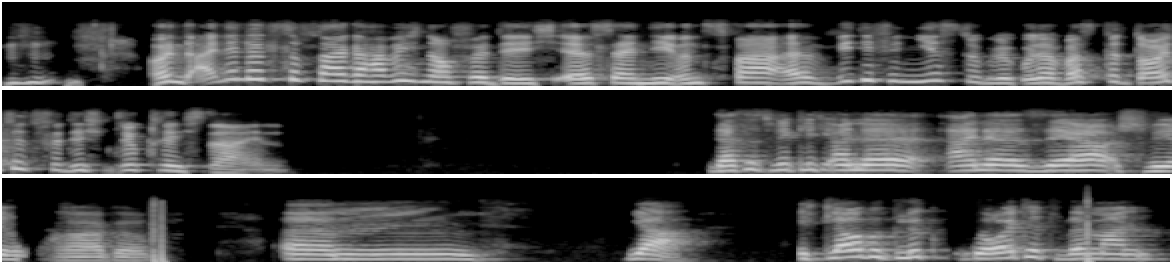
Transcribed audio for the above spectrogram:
Mhm. Und eine letzte Frage habe ich noch für dich, äh, Sandy, und zwar, äh, wie definierst du Glück oder was bedeutet für dich glücklich sein? Das ist wirklich eine, eine sehr schwere Frage. Ähm, ja, ich glaube, Glück bedeutet, wenn man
